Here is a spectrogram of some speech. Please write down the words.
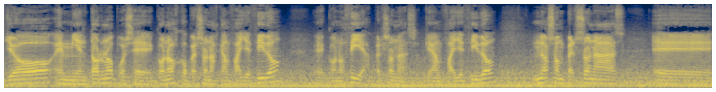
yo en mi entorno pues conozco personas que han fallecido conocía personas que han fallecido no son personas eh,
